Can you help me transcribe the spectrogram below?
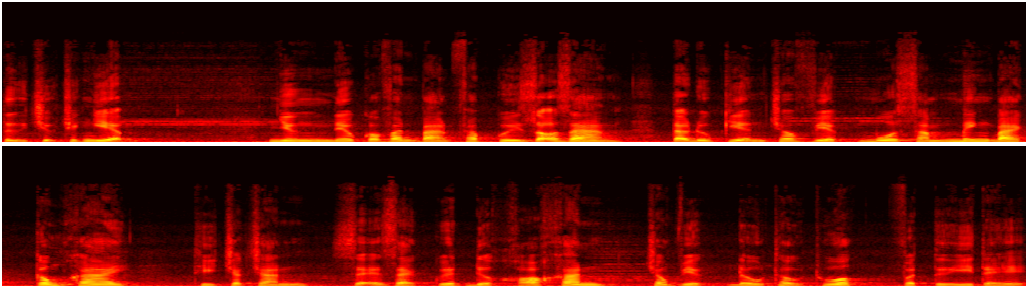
tự chịu trách nhiệm. Nhưng nếu có văn bản pháp quy rõ ràng, tạo điều kiện cho việc mua sắm minh bạch, công khai thì chắc chắn sẽ giải quyết được khó khăn trong việc đấu thầu thuốc, vật tư y tế.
